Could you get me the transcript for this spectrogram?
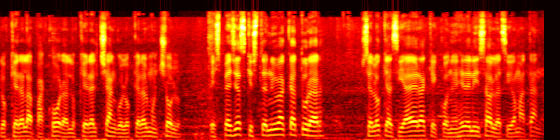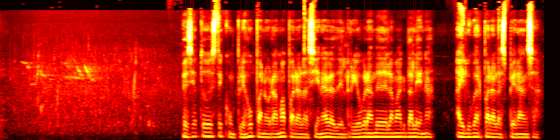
lo que era la pacora, lo que era el chango, lo que era el moncholo. Especies que usted no iba a capturar, usted lo que hacía era que con eje deslizado las iba matando. Pese a todo este complejo panorama para las ciénagas del Río Grande de la Magdalena, hay lugar para la esperanza.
